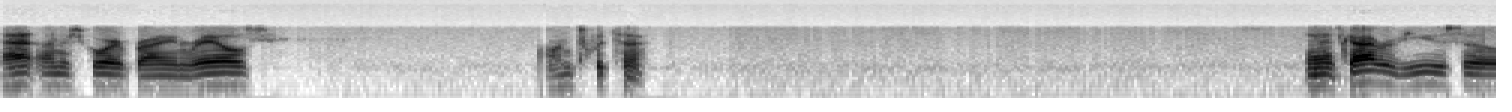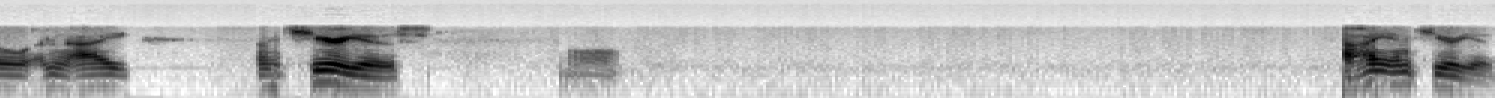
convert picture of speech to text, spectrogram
at underscore Brian Rails on Twitter. And it's got reviews. So I mean, I I'm curious. I am curious.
